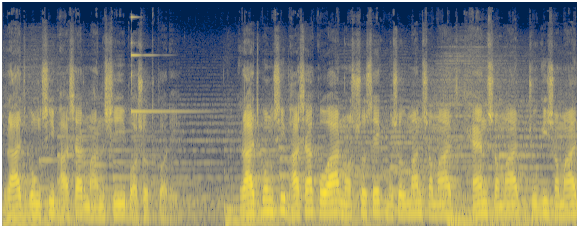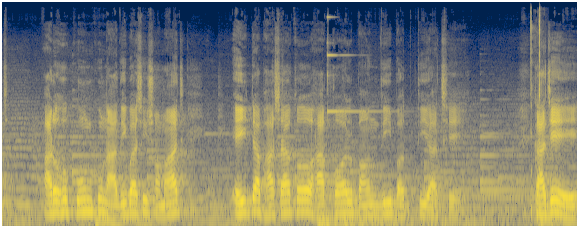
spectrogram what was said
রাজবংশী ভাষার মানসী বসত করে। রাজবংশী ভাষা কোয়া নস্য শেখ মুসলমান সমাজ, খ্যান সমাজ, যুগী সমাজ আরোহ কোন কোন আদিবাসী সমাজ, এইটা ভাষাক হাকল বন্দি বত্তি আছে। কাজে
